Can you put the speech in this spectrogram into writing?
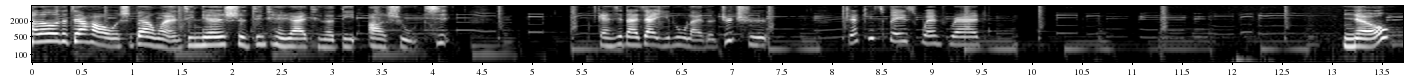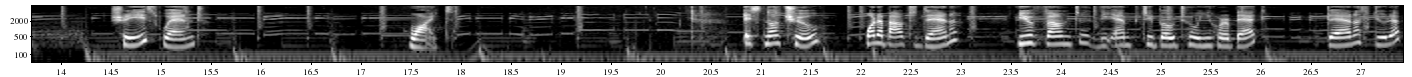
Hello，大家好，我是半晚，今天是金钱与爱情的第二十五期，感谢大家一路来的支持。Jackie's face went red. No, she's went white. It's not true. What about Diana? You found the empty bottle in her bag? Diana stood up.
